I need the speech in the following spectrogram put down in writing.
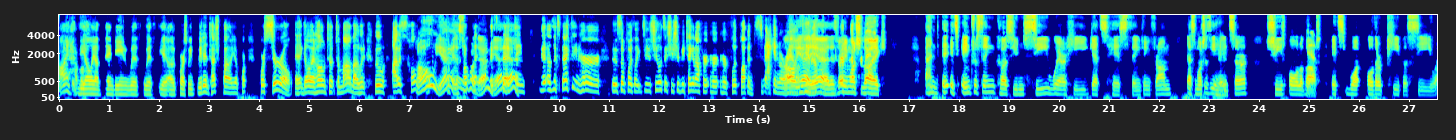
I have the a, only other thing being with with you know, of course we, we didn't touch upon you know poor, poor Syril uh, going home to, to Mama who, who I was home, Oh yeah, let's talk about them. Yeah, yeah. Yeah, I was expecting her at some point, like she, she looks like she should be taking off her, her, her flip flop and smacking him around. Oh yeah, you know? yeah. There's very much like, and it, it's interesting because you see where he gets his thinking from. As much as he Mhm. hates her, she's all about it's what other people see you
